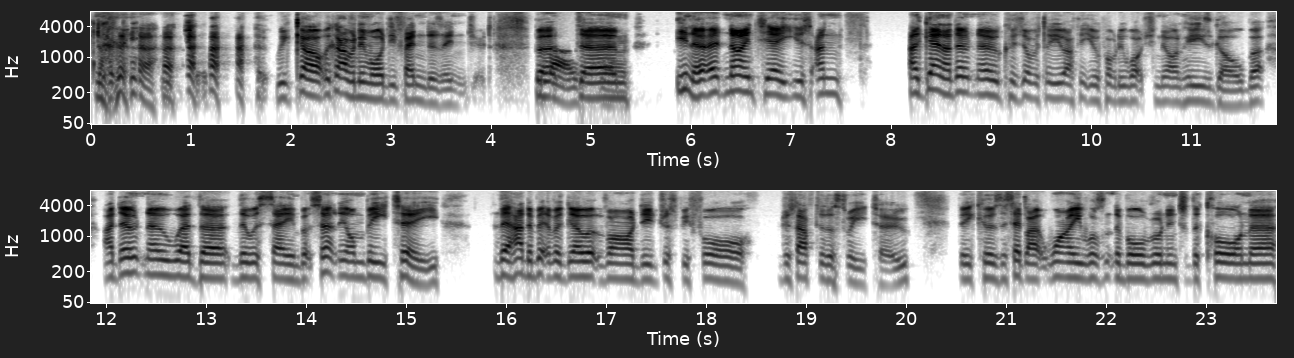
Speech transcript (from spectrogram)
Be injured. we can't we can't have any more defenders injured. But No, no. um, you know, at ninety eight, you and again, I don't know because obviously you, I think you were probably watching it on his goal, but I don't know whether they were saying, but certainly on BT, they had a bit of a go at Vardy just before, just after the three two. Because they said like, why wasn't the ball run into the corner?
